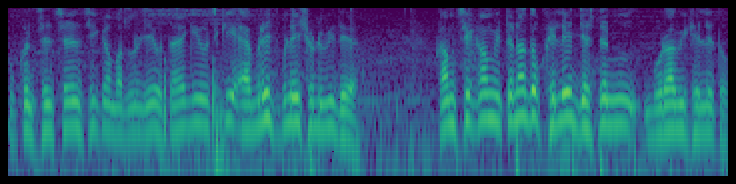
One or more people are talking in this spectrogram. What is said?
वो कंसिस्टेंसी का मतलब ये होता है कि उसकी एवरेज प्ले शुड भी दे कम से कम इतना तो खेले जिस दिन बुरा भी खेले तो।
